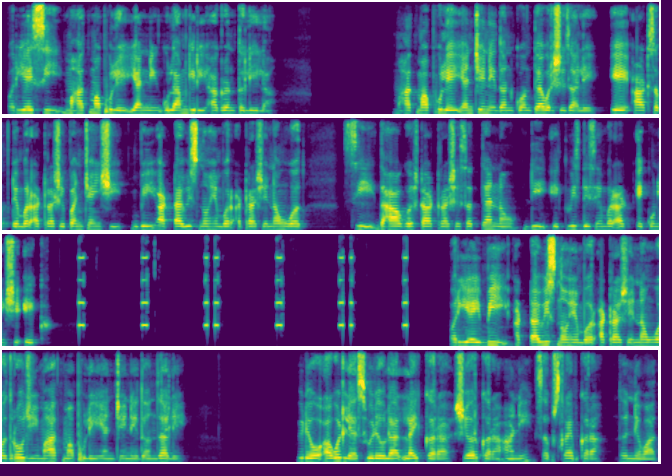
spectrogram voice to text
पर्याय सी. महात्मा फुले यांनी गुलामगिरी हा ग्रंथ लिहिला. महात्मा फुले यांचे निधन कोणत्या वर्षी झाले? ए. आठ सप्टेंबर अठराशे पंच्याऐंशी बी. अठ्ठावीस नोव्हेंबर अठराशे नव्वद सी दहा ऑगस्ट अठराशे सत्त्याण्णव डी एकवीस डिसेंबर आठ एकोणीसशे एक. पर्याय बी अठ्ठावीस नोव्हेंबर अठराशे नव्वद रोजी महात्मा फुले यांचे निधन झाले. व्हिडिओ आवडल्यास व्हिडिओला लाईक करा शेअर करा आणि सबस्क्राईब करा. धन्यवाद.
